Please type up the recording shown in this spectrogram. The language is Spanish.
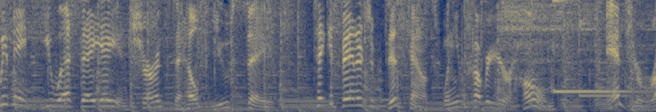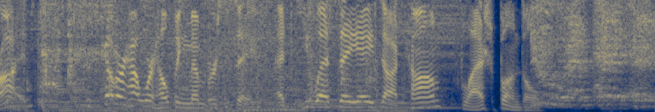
We made USAA insurance to help you save. Take advantage of discounts when you cover your home and your ride. Discover how we're helping members save at usaa.com/bundle.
